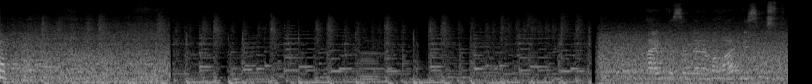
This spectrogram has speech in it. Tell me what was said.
yap. Herkese merhabalar. Biz Üsküp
